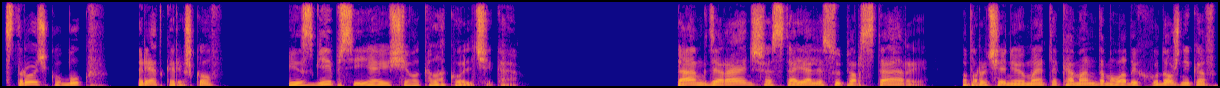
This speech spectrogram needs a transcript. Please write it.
Строчку букв, ряд корешков, изгиб сияющего колокольчика. Там, где раньше стояли суперстары, по поручению Мэтта команда молодых художников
